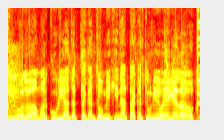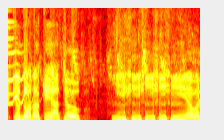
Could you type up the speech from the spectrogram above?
কি হলো? আমার কুড়ি হাজার টাকা জমি কিনার টাকা চুরি হয়ে গেল। কেউ ধরো, কে আছো? আমার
